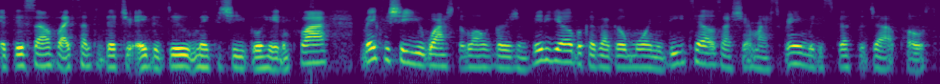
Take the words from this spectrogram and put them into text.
If this sounds like something that you're able to do, make sure you go ahead and apply. Make sure you watch the long version video because I go more into details. I share my screen. We discuss the job post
